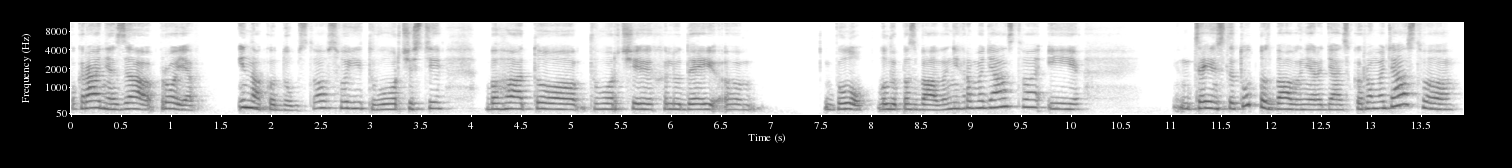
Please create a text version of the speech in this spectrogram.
покарання за прояв інакодумства в своїй творчості. Багато творчих людей е, було, були позбавлені громадянства, і цей інститут позбавлення радянського громадянства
